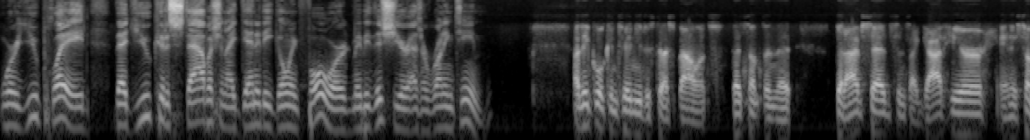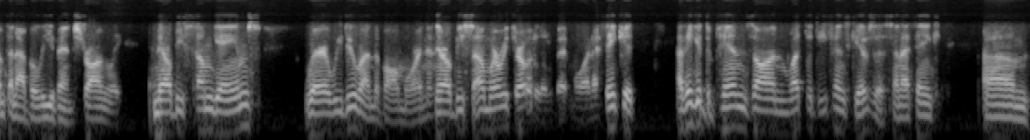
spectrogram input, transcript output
where you played, that you could establish an identity going forward, maybe this year as a running team? I think we'll continue to stress balance. That's something that that I've said since I got here, and it's something I believe in strongly. And there'll be some games where we do run the ball more, and then there'll be some where we throw it a little bit more. And I think it I think it depends on what the defense gives us, and I think um,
